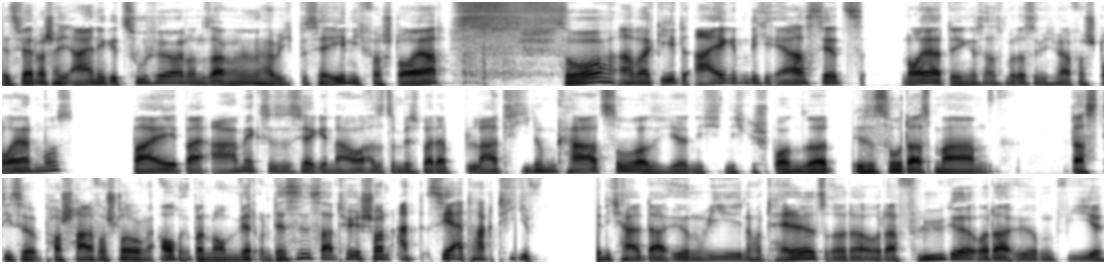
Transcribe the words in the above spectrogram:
Jetzt werden wahrscheinlich einige zuhören und sagen, hm, habe ich bisher eh nicht versteuert. So, aber geht eigentlich erst jetzt neuerdings, dass man das nicht mehr versteuern muss. Bei, bei Amex ist es ja genau, also zumindest bei der Platinum Card so, also hier nicht, nicht gesponsert, ist es so, dass man, dass diese Pauschalversteuerung auch übernommen wird. Und das ist natürlich schon sehr attraktiv wenn ich halt da irgendwie in Hotels oder, oder Flüge oder irgendwie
